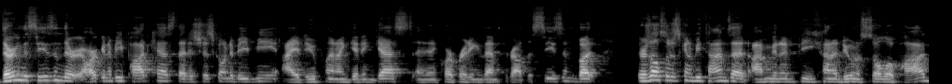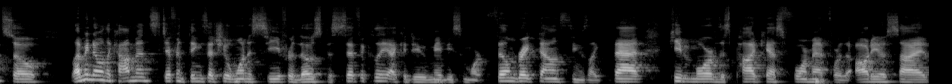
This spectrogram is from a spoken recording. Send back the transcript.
During the season, there are going to be podcasts that it's just going to be me. I do plan on getting guests and incorporating them throughout the season, but there's also just going to be times that I'm going to be kind of doing a solo pod. So let me know in the comments different things that you'll want to see for those specifically. I could do maybe some more film breakdowns, things like that. Keep it more of this podcast format for the audio side.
